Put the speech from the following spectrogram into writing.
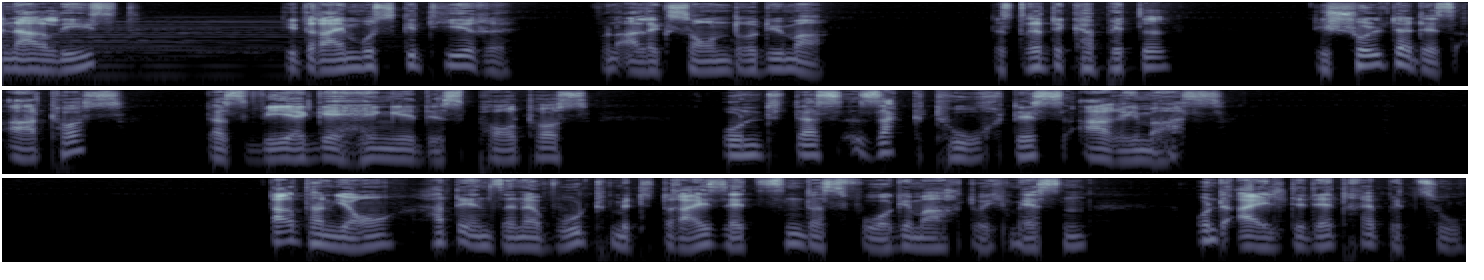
Narr liest Die drei Musketiere von Alexandre Dumas Das dritte Kapitel Die Schulter des Athos, das Wehrgehänge des Porthos und das Sacktuch des Arimas. D'Artagnan hatte in seiner Wut mit drei Sätzen das Vorgemach durchmessen und eilte der Treppe zu,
